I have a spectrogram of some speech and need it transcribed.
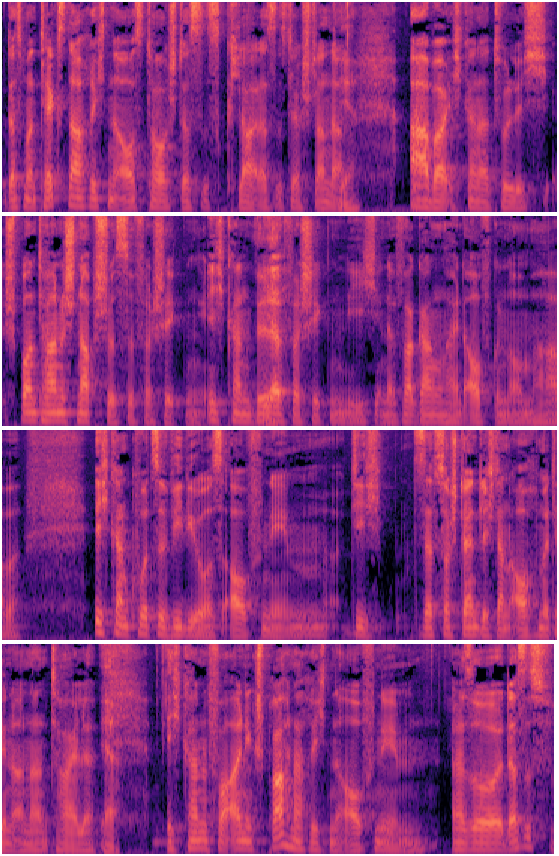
dass man Textnachrichten austauscht, das ist klar, das ist der Standard. Ja. Aber ich kann natürlich spontane Schnappschüsse verschicken. Ich kann Bilder ja. verschicken, die ich in der Vergangenheit aufgenommen habe. Ich kann kurze Videos aufnehmen, die ich selbstverständlich dann auch mit den anderen teile. Ja. Ich kann vor allen Dingen Sprachnachrichten aufnehmen. Also das ist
